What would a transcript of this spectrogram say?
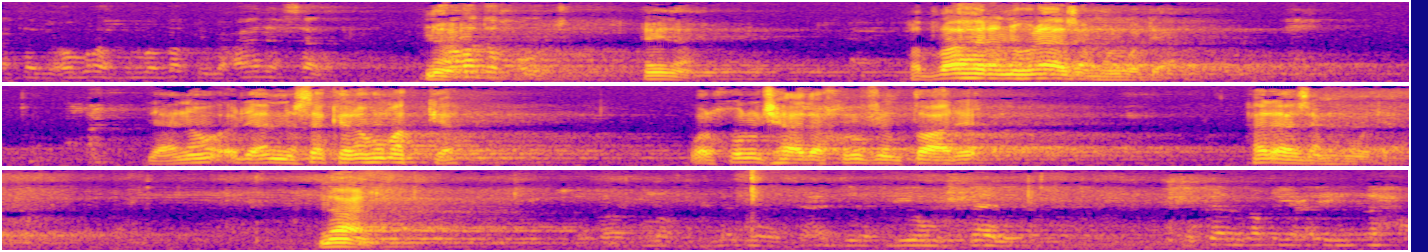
أتى بعمرة ثم بقي معاه سنة نعم. أراد الخروج أي نعم. فالظاهر أنه لا يلزمه الوداع. لأنه لأن سكنه مكة. والخروج هذا خروج طارئ فلا يلزمه الوداع نعم. تعجل في اليوم الثاني وكان بقي عليه النحر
